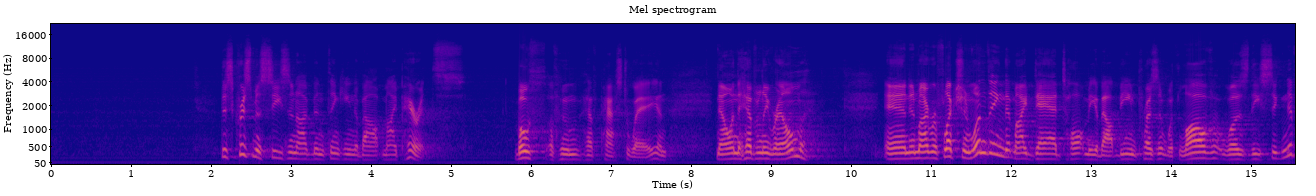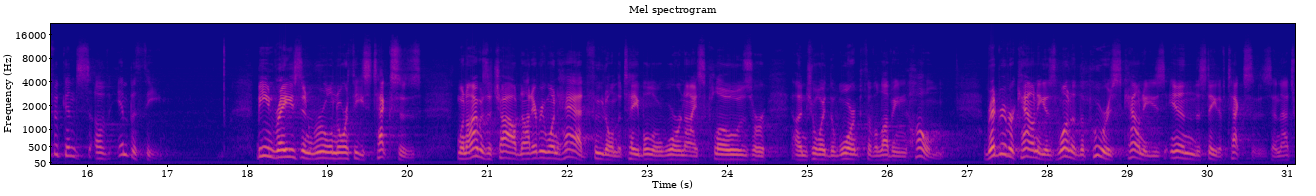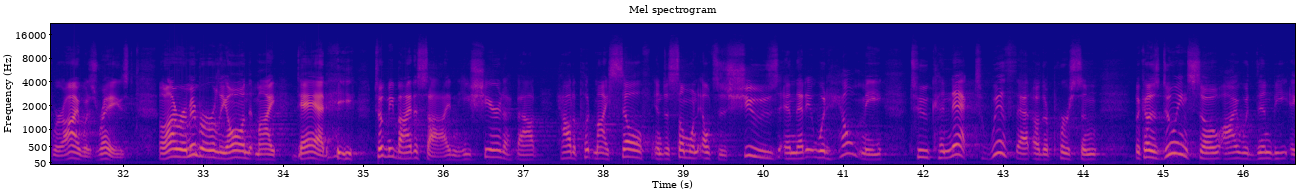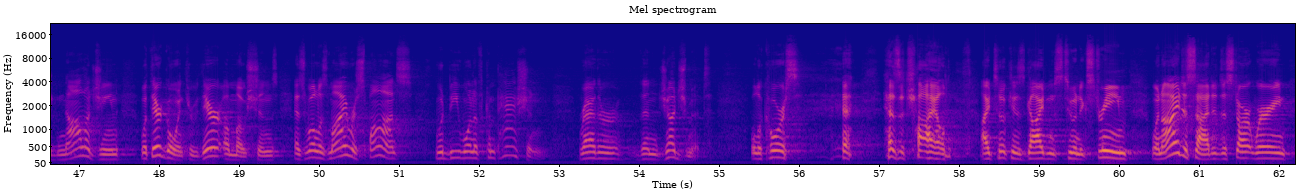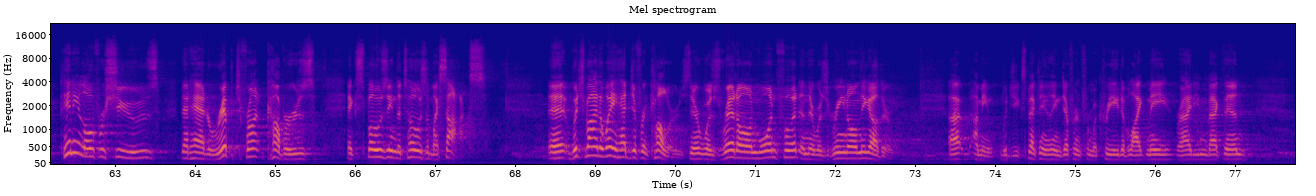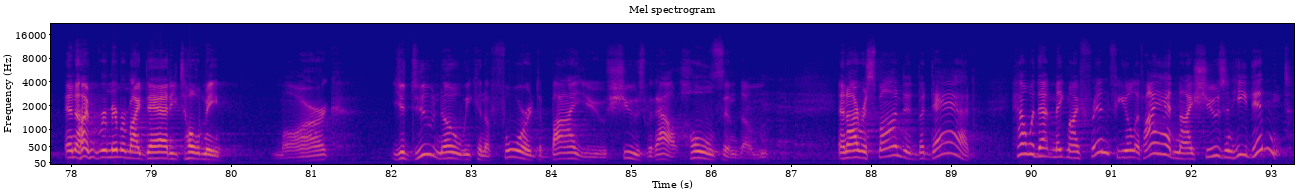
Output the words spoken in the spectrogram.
This Christmas season, I've been thinking about my parents, both of whom have passed away and now in the heavenly realm. And in my reflection, one thing that my dad taught me about being present with love was the significance of empathy. Being raised in rural northeast Texas, when I was a child, not everyone had food on the table or wore nice clothes or enjoyed the warmth of a loving home. Red River County is one of the poorest counties in the state of Texas, and that's where I was raised. Well, I remember early on that my dad, he took me by the side and he shared about how to put myself into someone else's shoes and that it would help me to connect with that other person because doing so, I would then be acknowledging what they're going through, their emotions, as well as my response would be one of compassion rather than judgment. Well, of course, as a child, I took his guidance to an extreme when I decided to start wearing penny loafer shoes that had ripped front covers exposing the toes of my socks, uh, which, by the way, had different colors. There was red on one foot and there was green on the other. Uh, I mean, would you expect anything different from a creative like me, right, even back then? And I remember my dad, he told me, Mark, you do know we can afford to buy you shoes without holes in them. And I responded, But dad, how would that make my friend feel if I had nice shoes and he didn't?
